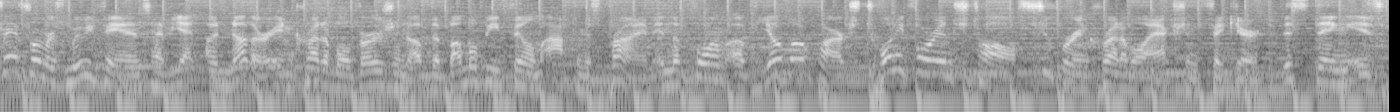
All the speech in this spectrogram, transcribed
Transformers movie fans have yet another incredible version of the Bumblebee film Optimus Prime in the form of Yolo Park's 24 inch tall, super incredible action figure. This thing is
